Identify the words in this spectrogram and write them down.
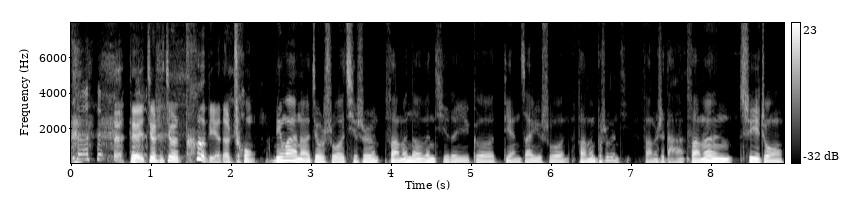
对，就是就是特别的冲。另外呢，就是说，其实反问的问题的一个点在于说，反问不是问题，反问是答案。反问是一种。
